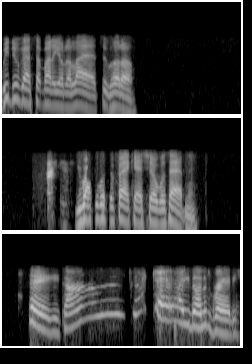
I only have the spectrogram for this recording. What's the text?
we do got somebody on the line too. Hold on. You rocking with the Fat Cat Show? What's happening? Hey, Tom. Okay, how you doing? This is Brandy.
